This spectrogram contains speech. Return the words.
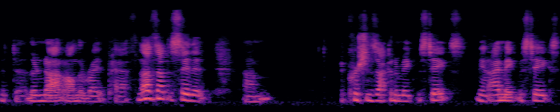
that uh, they're not on the right path. That's not to say that um, a Christian's not going to make mistakes. I mean, I make mistakes.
